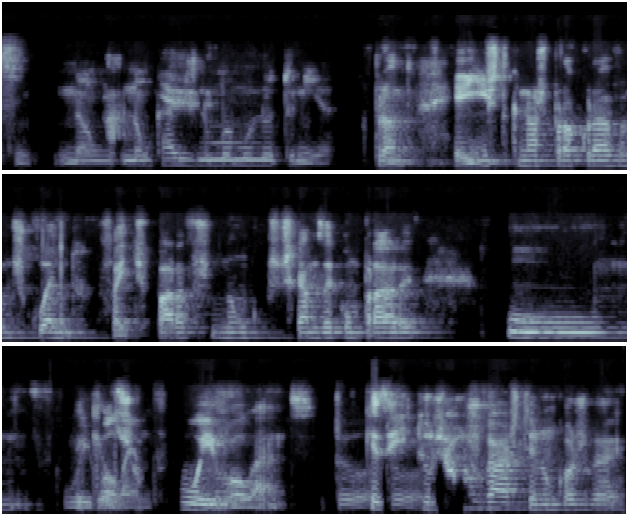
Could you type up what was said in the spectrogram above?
Sim, não, não cais numa monotonia. Pronto, é isto que nós procurávamos quando, feitos parvos, não chegámos a comprar o, O Evoland. o Evoland. Tô- Quer dizer, tô- tu já o jogaste, eu nunca o joguei.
